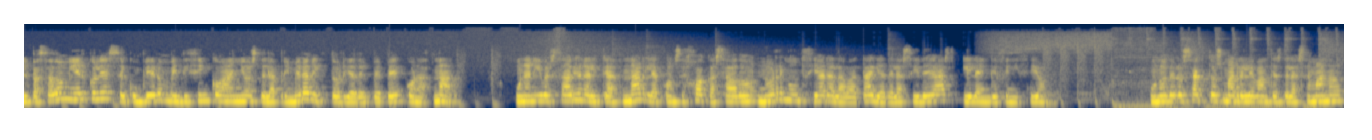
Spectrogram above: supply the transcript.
El pasado miércoles se cumplieron 25 años de la primera victoria del PP con Aznar, un aniversario en el que Aznar le aconsejó a Casado no renunciar a la batalla de las ideas y la indefinición. Uno de los actos más relevantes de la semana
